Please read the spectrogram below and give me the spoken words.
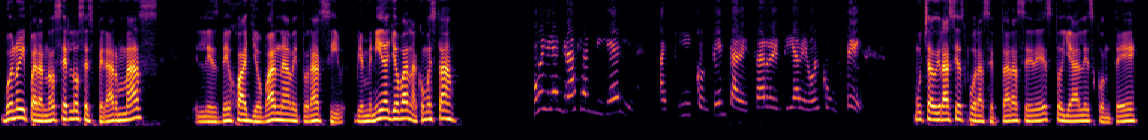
Bueno, y para no hacerlos esperar más, les dejo a Giovanna Betorazzi. Bienvenida, Giovanna, ¿cómo está? Muy bien, gracias, Miguel. Aquí contenta de estar el día de hoy con ustedes. Muchas gracias por aceptar hacer esto. Ya les conté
